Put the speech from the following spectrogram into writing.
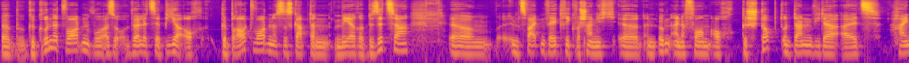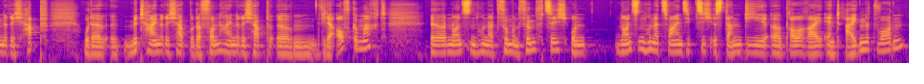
äh, gegründet worden, wo also Wörlitzer Bier auch gebraut worden ist. Es gab dann mehrere Besitzer, ähm, im Zweiten Weltkrieg wahrscheinlich äh, in irgendeiner Form auch gestoppt und dann wieder als Heinrich Happ oder äh, mit Heinrich Happ oder von Heinrich Happ ähm, wieder aufgemacht. Äh, 1955 und 1972 ist dann die äh, Brauerei enteignet worden,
